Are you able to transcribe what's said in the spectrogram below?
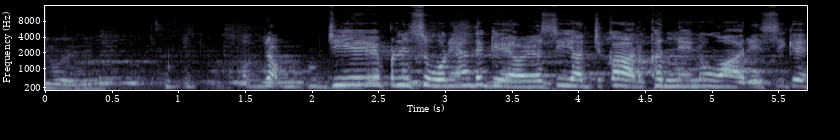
ਕੀ ਹੋਇਆ ਜੀ? ਰ- ਜੀ, ਇਹ ਆਪਣੇ ਸਹੁਰਿਆਂ ਦੇ ਗਿਆ ਹੋਇਆ ਸੀ, ਅੱਜ ਘਰ ਖੰਨੇ ਨੂੰ ਆ ਰਹੇ ਸੀਗੇ।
